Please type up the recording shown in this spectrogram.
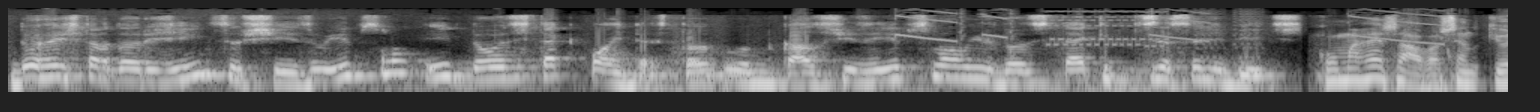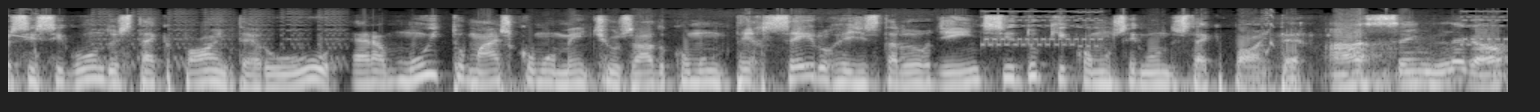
Dois registradores de índice, o X e o Y, e dois stack pointers, todo- no caso X e Y, e os dois stack de 16 bits. Com uma ressalva, sendo que esse segundo stack pointer, o U, era muito mais comumente usado como um terceiro registrador de índice do que como um segundo stack pointer. Ah, sim, legal.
